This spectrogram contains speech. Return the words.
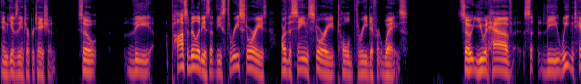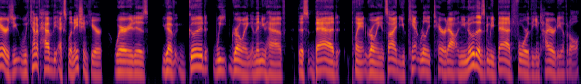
and gives the interpretation. So the possibility is that these three stories are the same story told three different ways. So you would have the wheat and tares. You we kind of have the explanation here where it is you have good wheat growing, and then you have this bad plant growing inside. You can't really tear it out, and you know that it's going to be bad for the entirety of it all.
